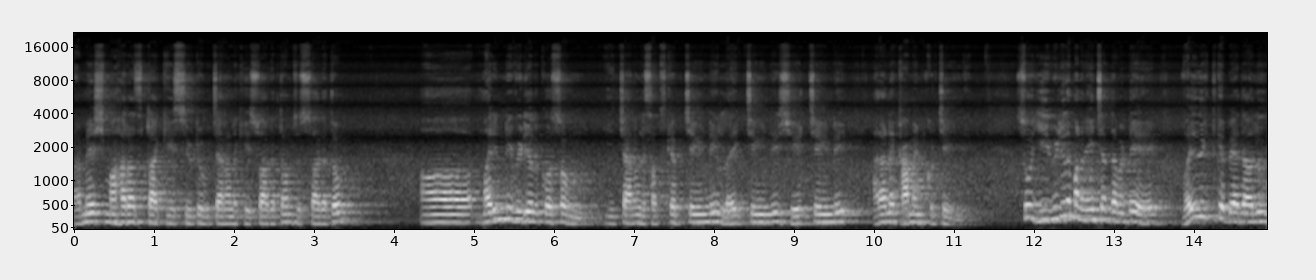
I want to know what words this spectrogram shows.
రమేష్ మహారాజ్ టాకీస్ యూట్యూబ్ ఛానల్కి స్వాగతం సుస్వాగతం. మరిన్ని వీడియోల కోసం ఈ ఛానల్ని సబ్స్క్రైబ్ చేయండి లైక్ చేయండి షేర్ చేయండి అలానే కామెంట్ కూడా చేయండి. సో ఈ వీడియోలో మనం ఏం చేద్దామంటే వైవిక్తిక భేదాలు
